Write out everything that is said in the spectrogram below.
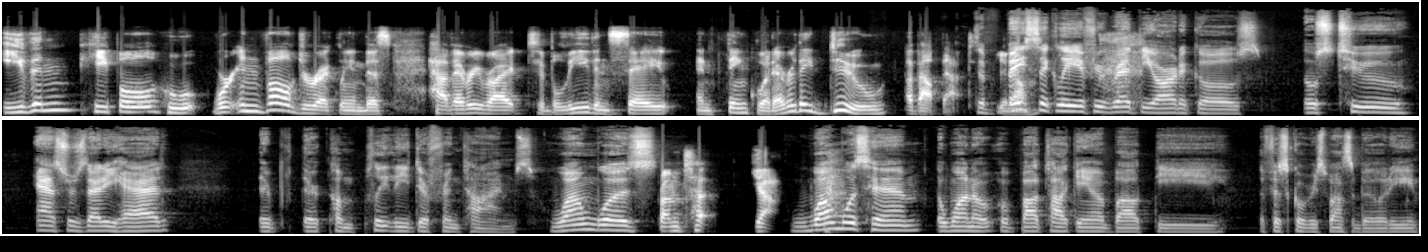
Even people who were involved directly in this have every right to believe and say and think whatever they do about that. So you know? basically, if you read the articles, those two answers that he had, they're they're completely different times. One was From t- yeah, one was him, the one about talking about the the fiscal responsibility.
